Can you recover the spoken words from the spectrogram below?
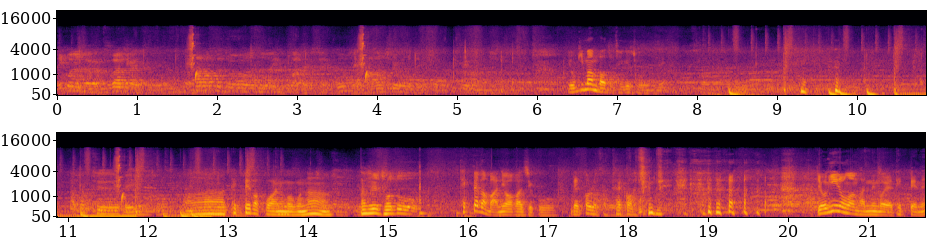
이거는 저희가 두 가지가 있습니다 스타벅스 쪽으로도 입구가 될 수 있고 네, 4번 출구로도 입구가 됩니다 여기만 봐도 되게 좋은데. 아, 택배 받고 하는 거구나. 사실 저도 택배가 많이 와가지고 내 걸로 다탈것 같은데. 여기로만 받는 거예요, 택배는?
